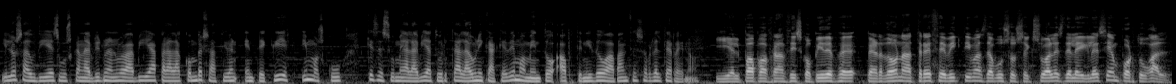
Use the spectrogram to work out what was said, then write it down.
y los saudíes buscan abrir una nueva vía para la conversación entre Kiev y Moscú, que se sume a la vía turca, la única que de momento ha obtenido avances sobre el terreno. Y el Papa Francisco pide perdón a 13 víctimas de abusos sexuales de la Iglesia en Portugal.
